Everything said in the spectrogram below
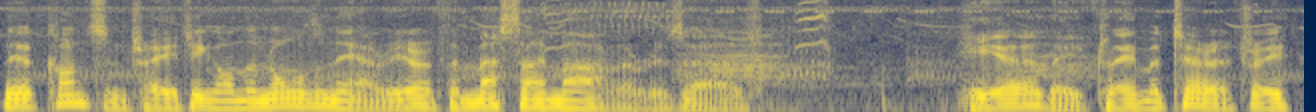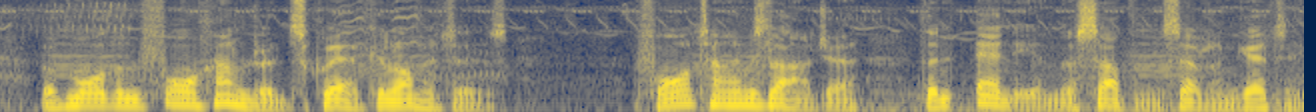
they are concentrating on the northern area of the Masai Mara Reserve. Here they claim a territory of more than 400 square kilometers, four times larger than any in the southern Serengeti.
